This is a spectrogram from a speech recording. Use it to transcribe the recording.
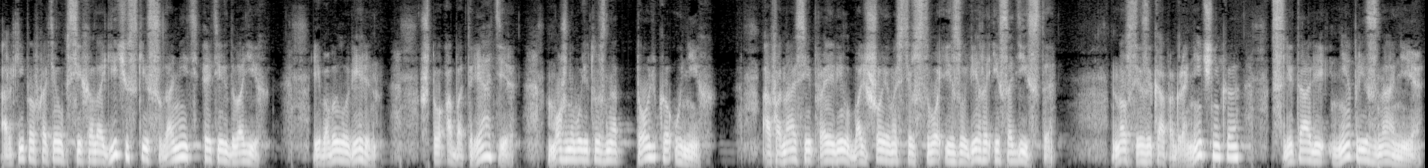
Архипов хотел психологически сломить этих двоих, ибо был уверен, что об отряде можно будет узнать только у них. Афанасий проявил большое мастерство изувера и садиста, но с языка пограничника слетали не признание,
